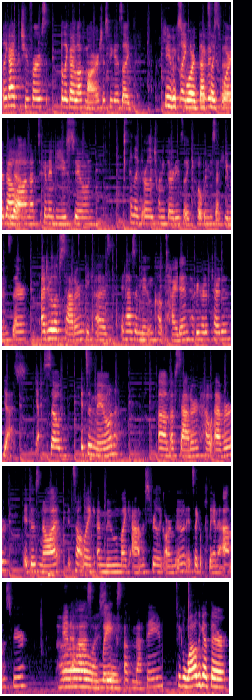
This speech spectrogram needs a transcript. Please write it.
Like I have two first, but like I love Mars just because like We've explored. that's we've like explored the, that yeah. and that's gonna be soon. In like the early 2030s, like hoping to send humans there. I do love Saturn because it has a moon called Titan. Have you heard of Titan? Yes. Yes. so it's a moon um, of Saturn. However, it does not, it's not like a moon like atmosphere like our moon. It's like a planet atmosphere. oh, and it Oh, I has lakes see. of methane. Take a while to get there.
